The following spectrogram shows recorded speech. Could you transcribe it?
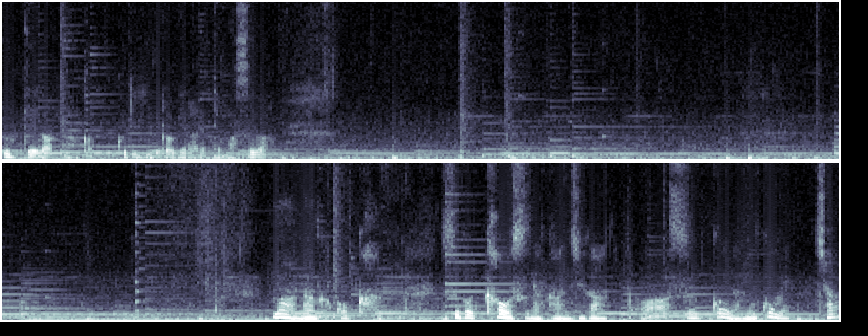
風景がなんか繰り広げられてますが。まあなんかこうか、すごいカオスな感じがあって、ああ、すっごいな、向こうめっちゃ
